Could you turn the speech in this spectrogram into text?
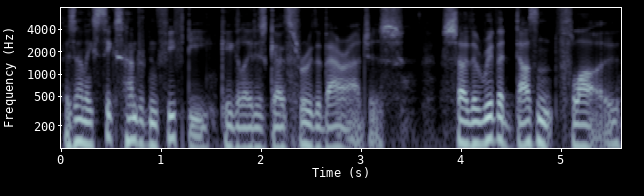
there's only 650 gigalitres go through the barrages. So the river doesn't flow.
